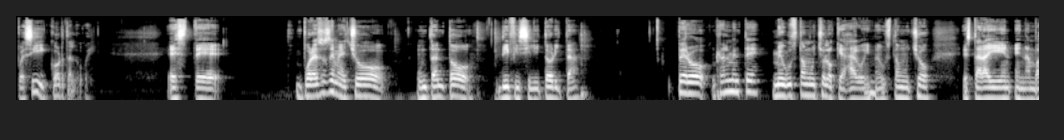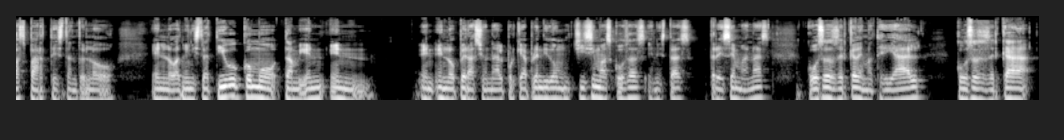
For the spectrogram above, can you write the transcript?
pues sí, córtalo, güey. Este, por eso se me echó un tanto dificilito ahorita. Pero realmente me gusta mucho lo que hago y me gusta mucho estar ahí en, ambas partes, tanto en lo, en lo administrativo como también en, en, lo operacional, porque he aprendido muchísimas cosas en estas tres semanas, cosas acerca de material, cosas acerca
